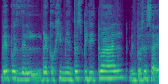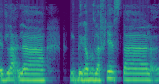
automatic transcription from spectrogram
de, pues, del recogimiento espiritual, entonces ah, es la, la, digamos, la fiesta, la-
